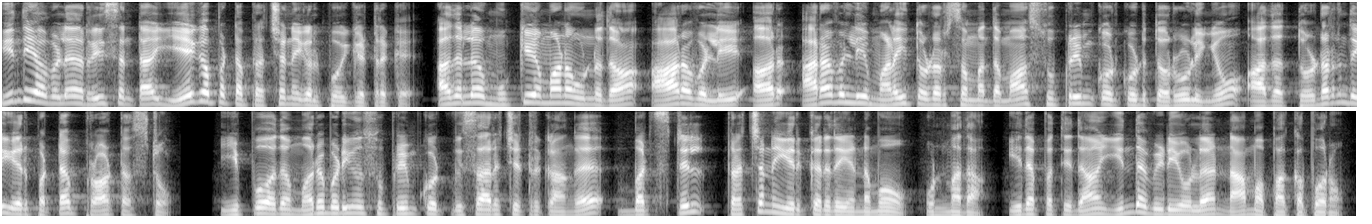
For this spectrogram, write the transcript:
இந்தியாவில் ரீசெண்டாக ஏகப்பட்ட பிரச்சனைகள் போய்கிட்டு இருக்கு அதில் முக்கியமான ஒன்று தான் ஆரவள்ளி ஆர் அரவள்ளி மலைத்தொடர் சம்பந்தமாக சுப்ரீம் கோர்ட் கொடுத்த ரூலிங்கும் அதை தொடர்ந்து ஏற்பட்ட ப்ராட்டஸ்ட்டும் இப்போ அதை மறுபடியும் சுப்ரீம் கோர்ட் விசாரிச்சிட்டு இருக்காங்க பட் ஸ்டில் பிரச்சனை இருக்கிறது என்னமோ உண்மைதான். இதை பற்றி தான் இந்த வீடியோவில் நாம பார்க்க போகிறோம்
